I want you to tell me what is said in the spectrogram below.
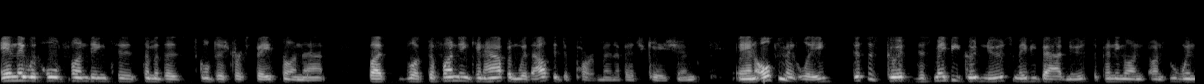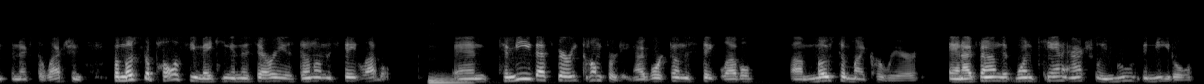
and they withhold funding to some of the school districts based on that. But look, the funding can happen without the Department of Education, and ultimately, this is good. This may be good news, maybe bad news, depending on on who wins the next election. But most of the policy making in this area is done on the state level. Mm. And to me, that's very comforting. I've worked on the state level um, most of my career, and I found that one can actually move the needle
